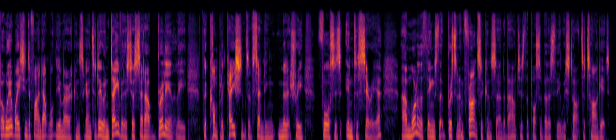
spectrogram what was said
But we're waiting to find out what the Americans are going to do. And David has just set out brilliantly the complications of sending military forces into Syria. Um, one of the things that Britain and France are concerned about is the possibility that we start to target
